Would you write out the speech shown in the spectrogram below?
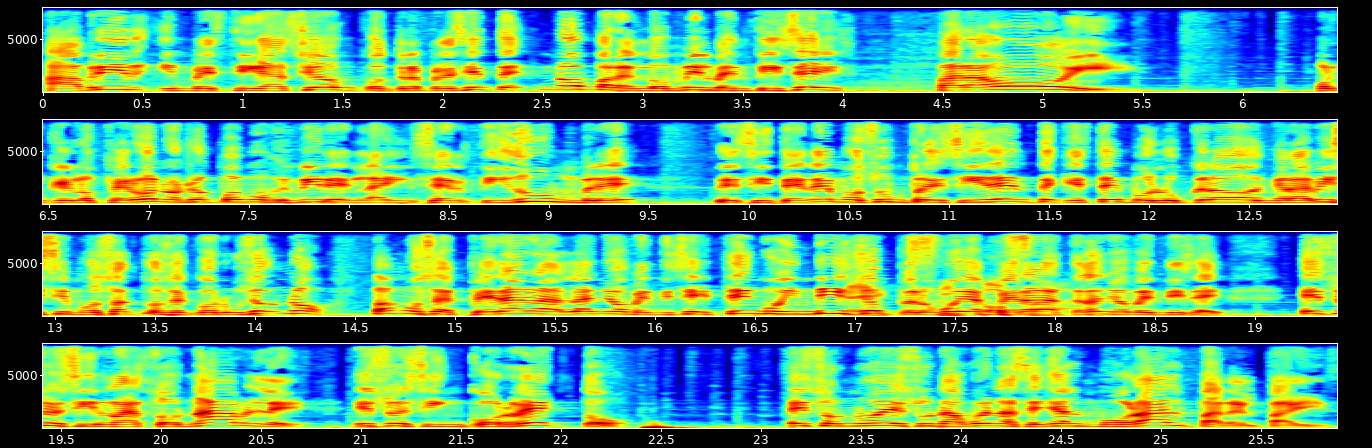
Abrir investigación contra el presidente, no para el 2026, para hoy. Porque los peruanos no podemos vivir en la incertidumbre de si tenemos un presidente que está involucrado en gravísimos actos de corrupción. No, vamos a esperar al año 26. Tengo indicios, pero voy a esperar hasta el año 26. Eso es irrazonable, eso es incorrecto. Eso no es una buena señal moral para el país.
